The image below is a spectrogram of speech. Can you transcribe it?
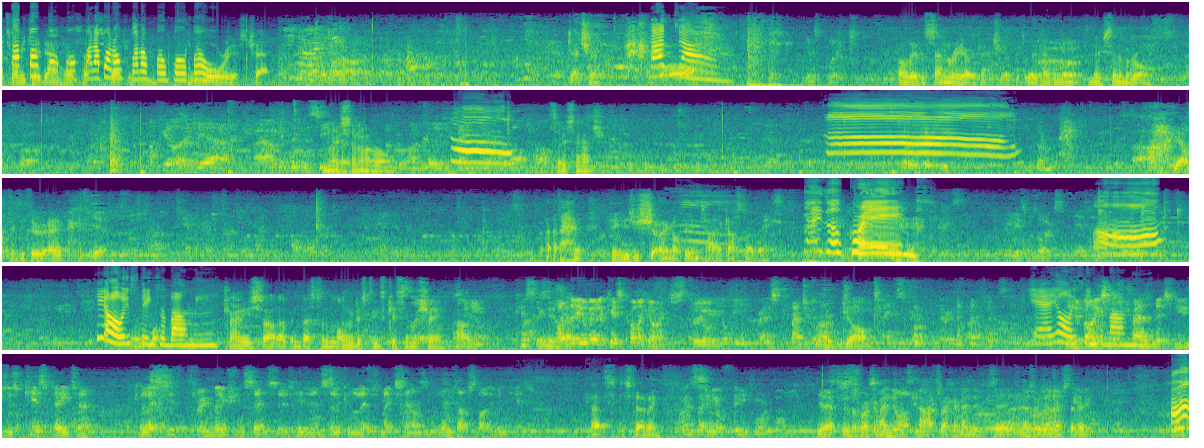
the 20k downhill stretch glorious chat. Gacha. Gotcha. Yes, please. Oh, they have a Sanrio gacha, but do they have any no Cinnamoroll? I feel like, yeah, I'll get them to see No Cinnamoroll. number one really No. So sad. Yeah, 53, right? Yeah. I think he's just showing off the entire customer base. That's so cringe. These. Aww. He always What- thinks what? about me. Chinese startup invests in long distance kissing machine. Oh, Kisses. You knew One that. day you'll be able to kiss Connor guys through this magical oh god. Yeah, he The always thinks device about which me. transmits users' kiss data collected through motion sensors hidden in silicon lips makes sounds and warms up slightly when kissed. That's disturbing. Why is that in your feed more important? Yeah, because it's recommended. No, it's recommended because he uh, knows what he's interested in. Huh?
